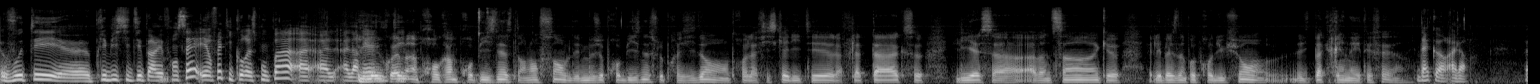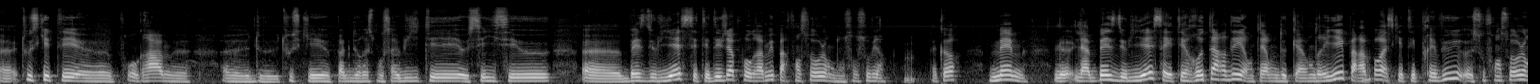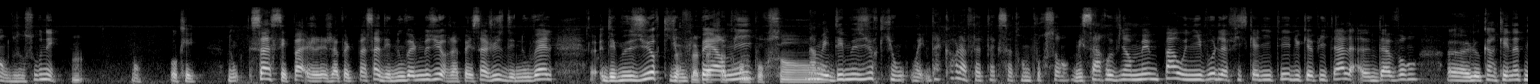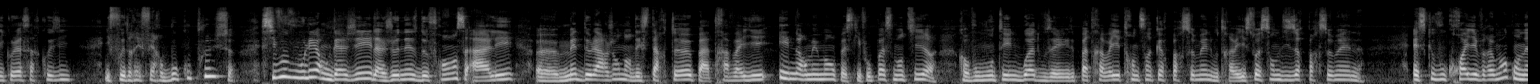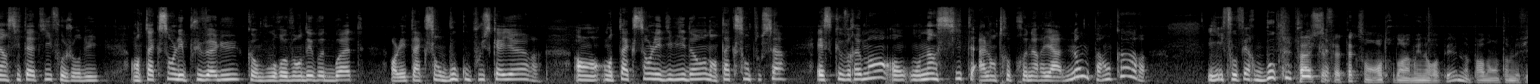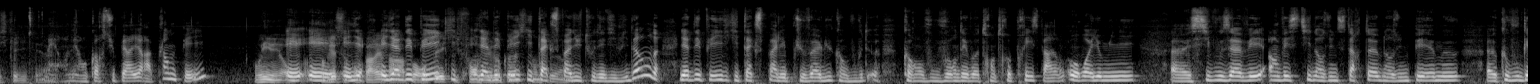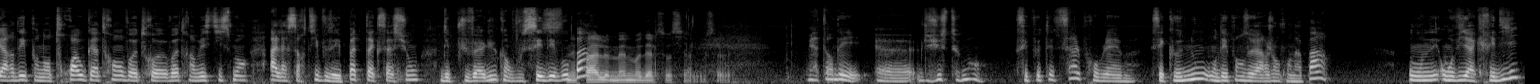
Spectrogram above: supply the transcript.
voté, euh, plébiscité par les Français, et en fait, il ne correspond pas à, à- à la Il y a eu réalité. quand même un programme pro-business dans l'ensemble des mesures pro-business, le président, entre la fiscalité, la flat tax, l'IS à, à 25, euh, les baisses d'impôts de production. Ne dites pas que rien n'a été fait. hein. D'accord. Alors, euh, tout ce qui était euh, programme euh, euh, de tout ce qui est pacte de responsabilité, euh, CICE, euh, baisse de l'IS, c'était déjà programmé par François Hollande, on s'en souvient. D'accord? Même le- la baisse de l'IS a été retardée en termes de calendrier par rapport à ce qui était prévu euh, sous François Hollande, vous vous en souvenez? Bon, ok. Donc ça, c'est pas, j'appelle pas ça des nouvelles mesures, j'appelle ça juste des nouvelles, euh, des mesures qui La ont flat tax à permis. 30%. Non, mais des mesures qui ont. Oui, d'accord, la flat tax à 30%, mais ça revient même pas au niveau de la fiscalité du capital euh, d'avant euh, le quinquennat de Nicolas Sarkozy. Il faudrait faire beaucoup plus. Si vous voulez engager la jeunesse de France à aller euh, mettre de l'argent dans des startups, à travailler énormément, parce qu'il ne faut pas se mentir, quand vous montez une boîte, vous n'allez pas travailler 35 heures par semaine, vous travaillez 70 heures par semaine. Est-ce que vous croyez vraiment qu'on est incitatif aujourd'hui en taxant les plus-values quand vous revendez votre boîte, en les taxant beaucoup plus qu'ailleurs, en, taxant les dividendes, en taxant tout ça? Est-ce que vraiment on incite à l'entrepreneuriat? Non, pas encore. Il faut faire beaucoup plus. la flat tax, on rentre dans la moyenne européenne, pardon, en termes de fiscalité. Mais on est encore supérieur à plein de pays. Oui, mais on- Et il y a- des pays qui, il y a des pays qui taxent pas hein. du tout des dividendes. Il y a des pays qui taxent pas les plus-values quand vous, quand vous vendez votre entreprise. Par exemple, au Royaume-Uni, euh, si vous avez investi dans une start-up, dans une PME, euh, que vous gardez pendant 3 ou 4 ans votre, votre investissement, à la sortie, vous n'avez pas de taxation des plus-values quand vous cédez Ce vos n'est parts. pas le même modèle social, vous savez. Mais attendez, euh, justement, c'est peut-être ça le problème. C'est que nous, on dépense de l'argent qu'on n'a pas. On, est- on vit à crédit,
